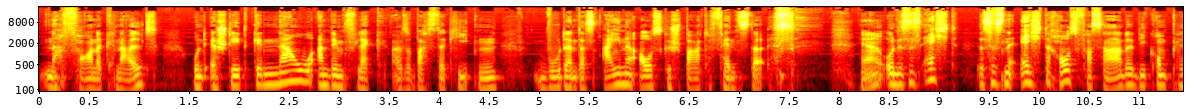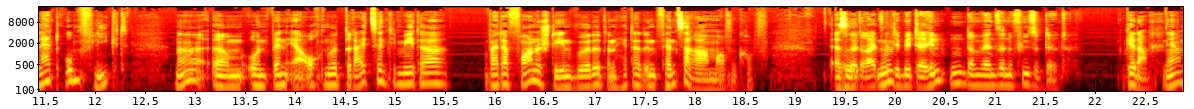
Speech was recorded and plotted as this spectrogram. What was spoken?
nach vorne knallt und er steht genau an dem Fleck, also Buster Keaton, wo dann das eine ausgesparte Fenster ist. ja, und es ist echt. Es ist eine echte Hausfassade, die komplett umfliegt. Ne? Ähm, und wenn er auch nur drei Zentimeter weiter vorne stehen würde, dann hätte er den Fensterrahmen auf dem Kopf. Also, Oder drei ne? Zentimeter hinten, dann wären seine Füße dead. Genau, ja.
